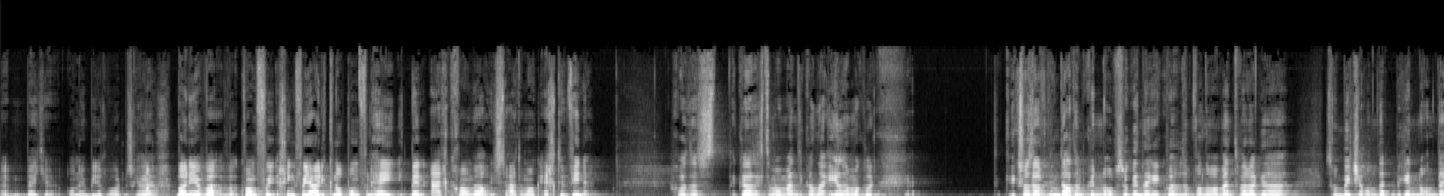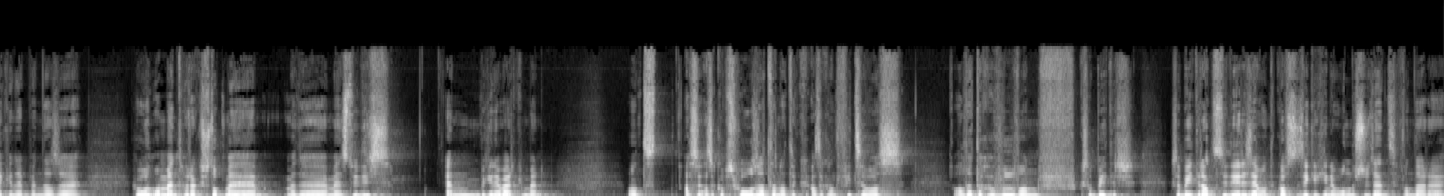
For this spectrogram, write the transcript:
een beetje oneerbiedig woord misschien. Ja. Maar wanneer wa- wa- kwam voor, ging voor jou die knop om van... hé, hey, ik ben eigenlijk gewoon wel in staat om ook echt te winnen? Goh, dat is, ik echt een moment, ik kan dat heel gemakkelijk... Ik, zou zelf die datum kunnen opzoeken, denk ik, van het moment waar ik dat zo'n beetje ontde begin ontdekken heb. En dat is eh, gewoon het moment waar ik stop met, met eh, mijn studies en beginnen werken ben. Want als, als ik op school zat en had ik, als ik aan het fietsen was, altijd dat gevoel van, "Pff, ik zou beter... Ik zou beter aan het studeren zijn, want ik was zeker geen wonderstudent. Vandaar eh,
